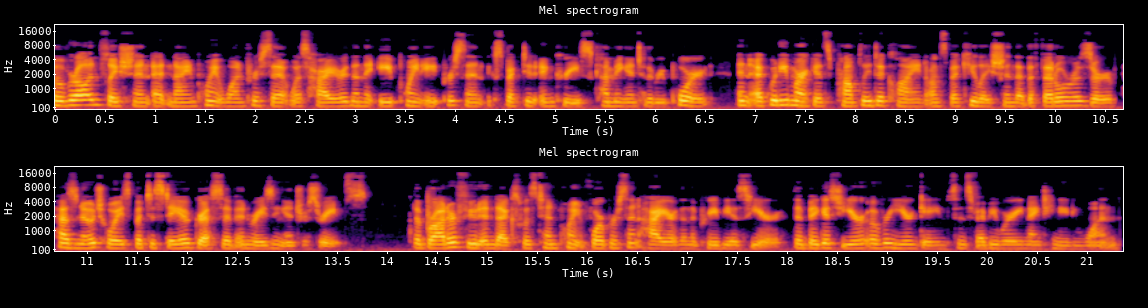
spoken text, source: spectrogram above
Overall inflation at 9.1% was higher than the 8.8% expected increase coming into the report, and equity markets promptly declined on speculation that the Federal Reserve has no choice but to stay aggressive in raising interest rates. The broader food index was 10.4% higher than the previous year, the biggest year over year gain since February 1981.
